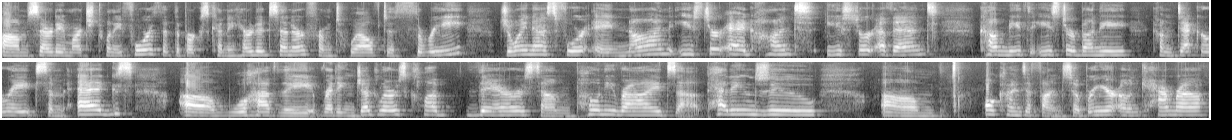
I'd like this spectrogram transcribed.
um, Saturday, March 24th at the Berks County Heritage Center from 12 to 3. Join us for a non Easter egg hunt Easter event. Come meet the Easter Bunny, come decorate some eggs. Um, we'll have the Reading Jugglers Club there, some pony rides, a petting zoo, um, all kinds of fun. So bring your own camera,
